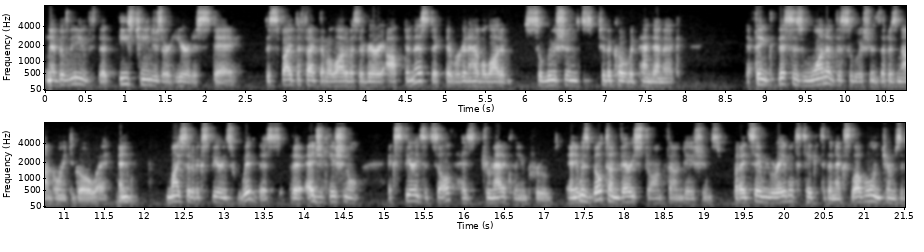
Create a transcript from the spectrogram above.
And I believe that these changes are here to stay despite the fact that a lot of us are very optimistic that we're going to have a lot of solutions to the COVID pandemic, I think this is one of the solutions that is not going to go away. And my sort of experience with this, the educational experience itself has dramatically improved. And it was built on very strong foundations. But I'd say we were able to take it to the next level in terms of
